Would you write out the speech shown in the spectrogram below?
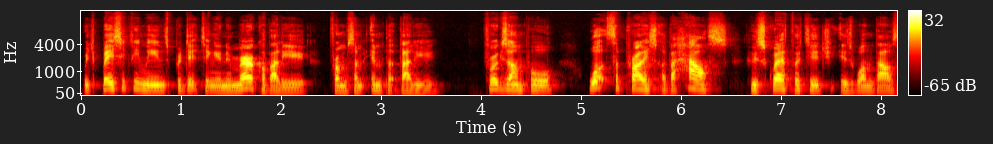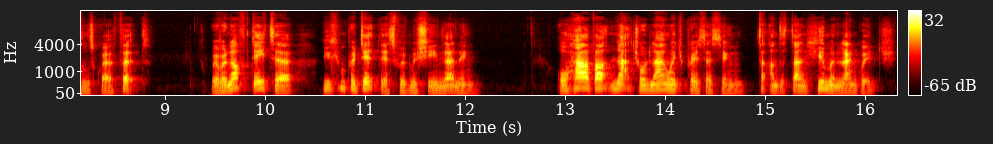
which basically means predicting a numerical value from some input value. For example, What's the price of a house whose square footage is 1000 square foot? With enough data, you can predict this with machine learning. Or how about natural language processing to understand human language?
